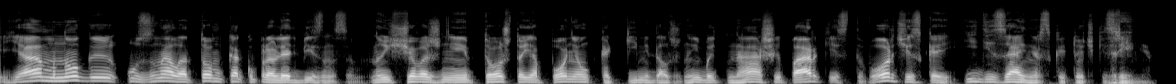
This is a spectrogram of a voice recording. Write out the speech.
Я многое узнал о том, как управлять бизнесом, но еще важнее то, что я понял, какими должны быть наши парки с творческой и дизайнерской точки зрения.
